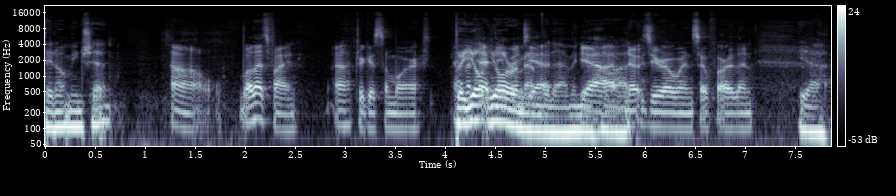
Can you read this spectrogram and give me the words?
they don't mean shit. Oh, well, that's fine. I'll have to get some more. But you'll- you'll remember yet. them in your yeah, heart. no zero win so far. Then. Yeah,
